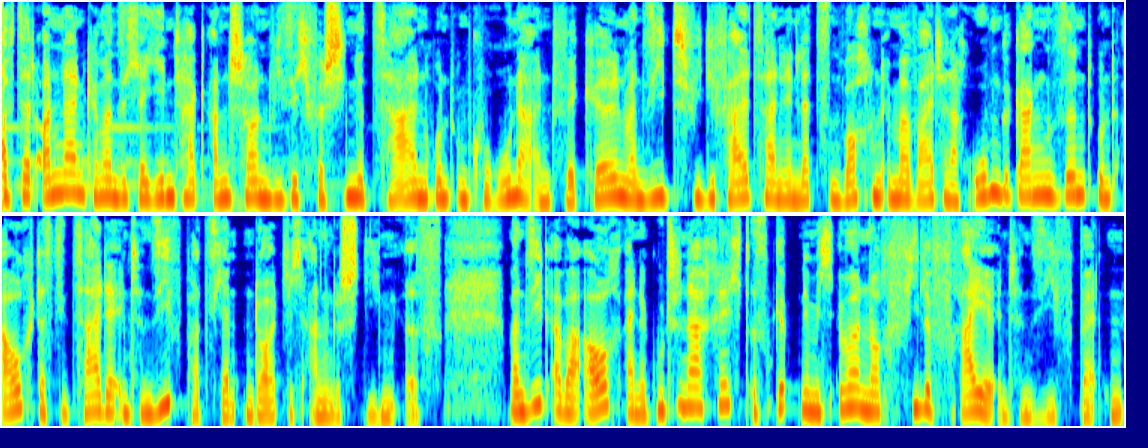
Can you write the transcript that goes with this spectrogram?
Auf Zeit Online kann man sich ja jeden Tag anschauen, wie sich verschiedene Zahlen rund um Corona entwickeln. Man sieht, wie die Fallzahlen in den letzten Wochen immer weiter nach oben gegangen sind und auch, dass die Zahl der Intensivpatienten deutlich angestiegen ist. Man sieht aber auch eine gute Nachricht. Es gibt nämlich immer noch viele freie Intensivbetten.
